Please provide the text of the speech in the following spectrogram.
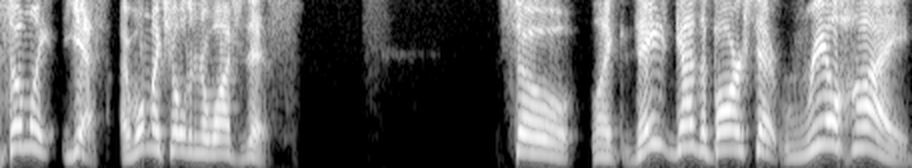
So I'm like, yes, I want my children to watch this. So like they got the bar set real high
